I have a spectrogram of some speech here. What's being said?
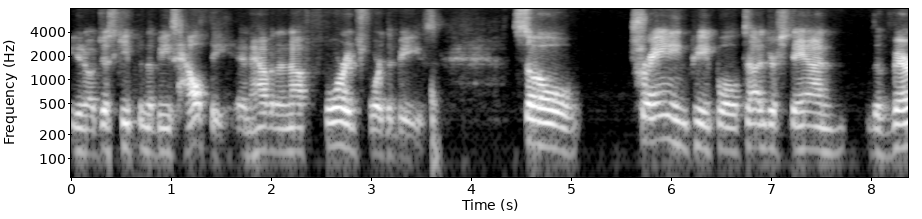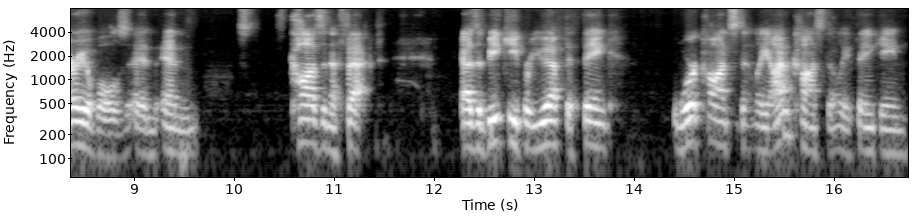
you know, just keeping the bees healthy and having enough forage for the bees. So training people to understand the variables and, and cause and effect. As a beekeeper, you have to think, we're constantly, I'm constantly thinking,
